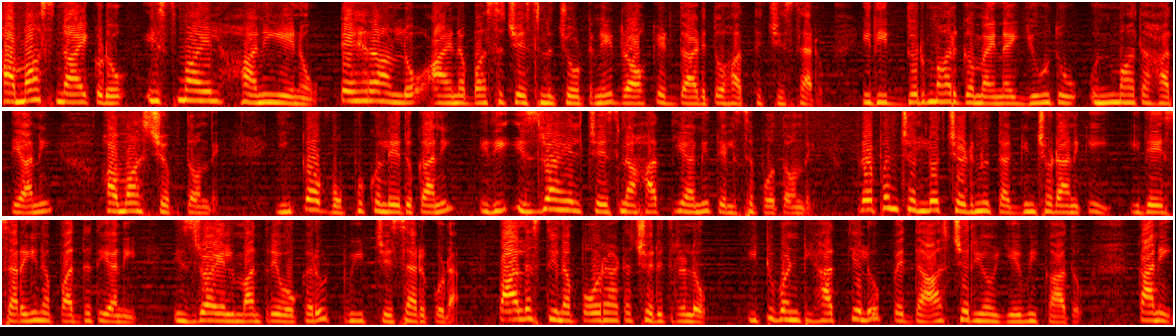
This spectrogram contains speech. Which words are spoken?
హమాస్ నాయకుడు ఇస్మాయిల్ హనియేను టెహ్రాన్లో ఆయన బస చేసిన చోటుని రాకెట్ దాడితో హత్య చేశారు. ఇది దుర్మార్గమైన యూదు ఉన్మాద హత్య అని హమాస్ చెబుతోంది. ఇంకా ఒప్పుకోలేదు కానీ ఇది ఇజ్రాయెల్ చేసిన హత్య అని తెలిసిపోతోంది. ప్రపంచంలో చెడును తగ్గించడానికి ఇదే సరైన పద్ధతి అని ఇజ్రాయెల్ మంత్రి ఒకరు ట్వీట్ చేశారు కూడా. పాలస్తీనా పోరాట చరిత్రలో ఇటువంటి హత్యలు పెద్ద ఆశ్చర్యం ఏమీ కాదు. కానీ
